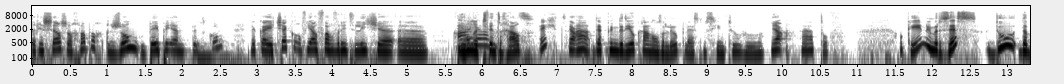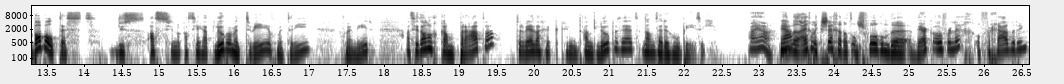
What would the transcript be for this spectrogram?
er is zelfs wel grappig, zongbpn.com. Daar kan je checken of jouw favoriete liedje die Ah, ja. 120 haalt. Echt? Ja. Ah, dat kunnen die ook aan onze looplijst misschien toevoegen. Ja, Ah, tof. Oké, nummer zes. Doe de babbeltest. Dus als je, als je gaat lopen met twee of met drie of met meer, als je dan nog kan praten terwijl dat je kunt aan het lopen bent, dan zijn je goed bezig. Ah ja, Ja. dat wil eigenlijk zeggen dat ons volgende werkoverleg of vergadering,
